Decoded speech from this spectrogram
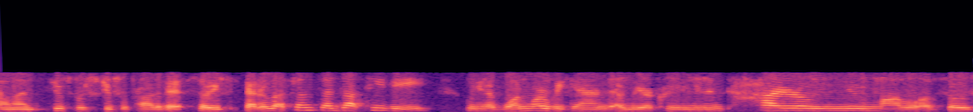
and I'm super super proud of it. So it's betterleftunsaid.tv. We have one more weekend, and we are creating an entirely new model of both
